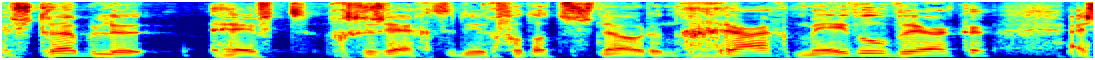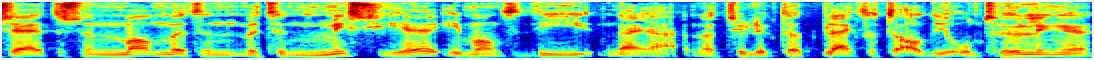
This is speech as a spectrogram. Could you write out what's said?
Streubele heeft gezegd in ieder geval dat Snowden graag mee wil werken. Hij zei het is een man met een, met een missie. Hè? Iemand die, nou ja, natuurlijk dat blijkt uit al die onthullingen...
